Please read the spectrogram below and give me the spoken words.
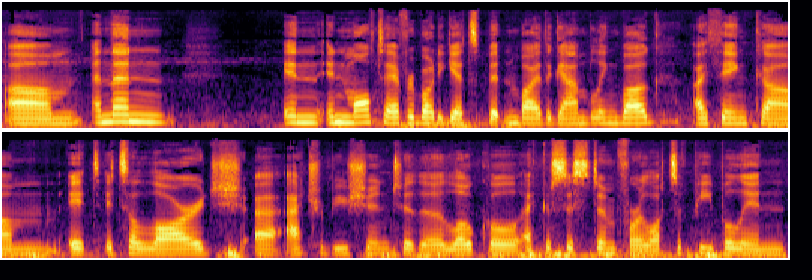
Um, and then in in Malta, everybody gets bitten by the gambling bug. I think um, it, it's a large uh, attribution to the local ecosystem for lots of people in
